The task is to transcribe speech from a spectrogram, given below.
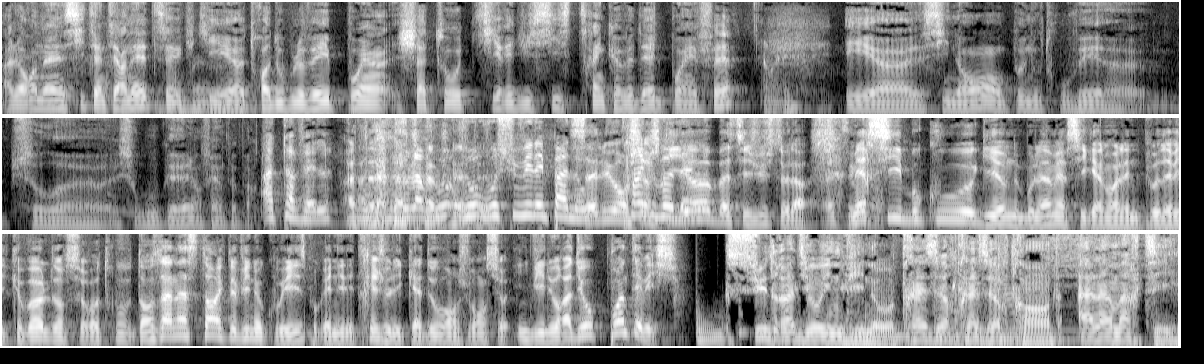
Alors, on a un site internet euh, qui est euh, www.château-du-6trinquevedel.fr. Et euh, sinon, on peut nous trouver euh, sur, euh, sur Google, enfin un peu partout. À Tavel. À Voilà, vous, vous- vous suivez les panneaux. Salut, on cherche. Guillaume, bah, c'est juste là. Merci beaucoup Guillaume de Boulin, merci également Hélène Pio, David Cobold. On se retrouve dans un instant avec le Vino Quiz pour gagner des très jolis cadeaux en jouant sur invinoradio.tv. Sud Radio Invino, 13h, 13h30, Alain Marty.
